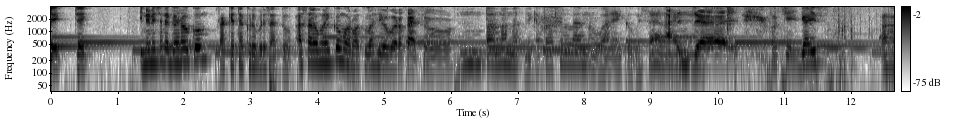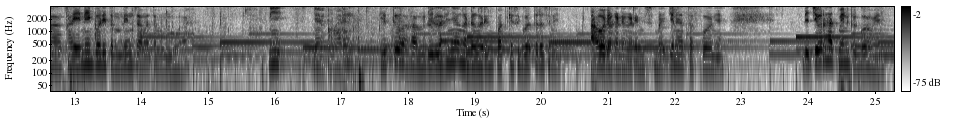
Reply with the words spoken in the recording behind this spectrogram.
Cek cek Indonesia negara hukum, rakyatnya kudu bersatu. Assalamualaikum warahmatullahi wabarakatuh. Umpama map di kapal selam Waalaikumsalam Anjay. Oke guys, Eh, kali ini gue ditemenin sama temen gue. Nih dari kemarin gitu, alhamdulillahnya ngedengerin podcast gue terus nih. Tahu udah ngedengerin sebagian atau fullnya. Dia curhat men ke gue men.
